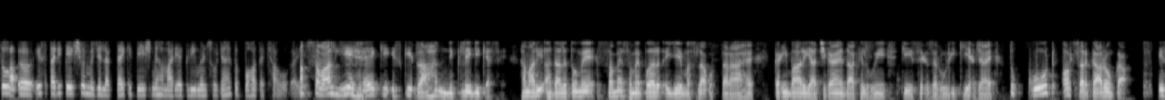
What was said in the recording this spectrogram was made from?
तो अब- इस परिप्रेक्ष्य में मुझे लगता है कि देश में हमारे अग्रीमेंट्स हो जाएँ तो बहुत अच्छा होगा अब सवाल ये है कि इसकी राह निकलेगी कैसे? हमारी अदालतों में समय समय पर ये मसला उठता रहा है। कई बार याचिकाएँ दाखिल हुई कि इसे ज़रूरी किया जाए। तो कोर्ट और सरकारों का इस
